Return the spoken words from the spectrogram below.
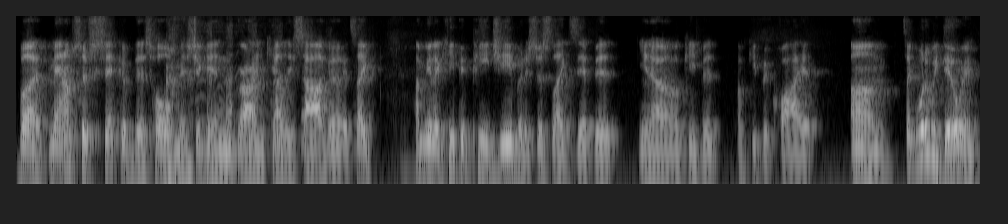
But man, I'm so sick of this whole Michigan Brian Kelly saga. It's like I'm gonna keep it PG, but it's just like zip it. You know, I'll keep it. I'll keep it quiet. Um, it's like, what are we doing?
